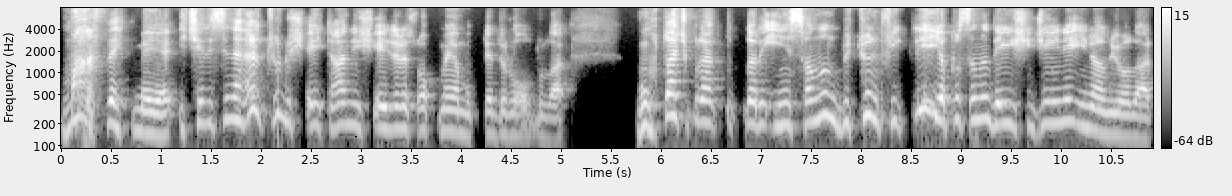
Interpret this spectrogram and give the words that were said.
mahvetmeye, içerisine her türlü şeytani şeylere sokmaya muktedir oldular muhtaç bıraktıkları insanın bütün fikri yapısının değişeceğine inanıyorlar.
